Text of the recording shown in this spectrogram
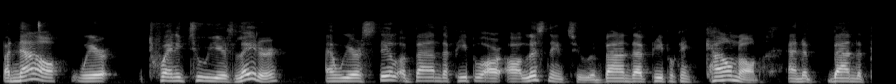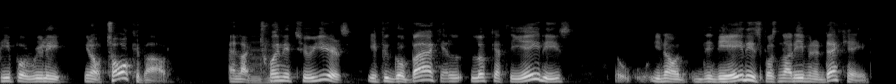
but now we're 22 years later and we are still a band that people are, are listening to, a band that people can count on, and a band that people really, you know, talk about. And like mm-hmm. 22 years, if you go back and look at the 80s, you know, the, the 80s was not even a decade.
